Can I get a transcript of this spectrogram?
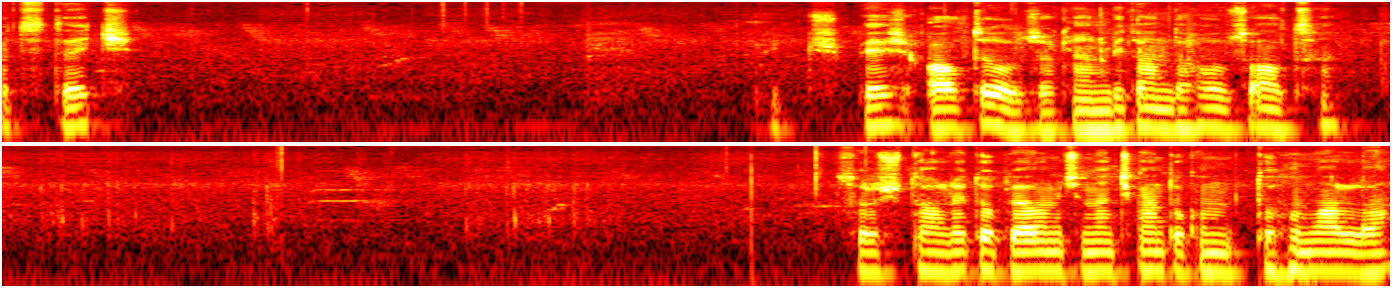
Kaç stek? 3, 5, 6 olacak. Yani bir tane daha olsa 6. Sonra şu tarlayı toplayalım. içinden çıkan tohum, tohumlarla.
